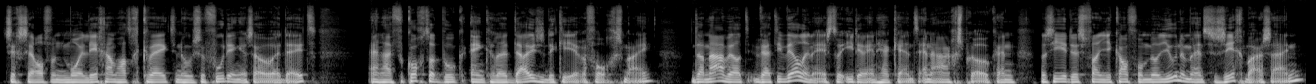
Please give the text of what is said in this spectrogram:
zichzelf een mooi lichaam had gekweekt. En hoe zijn voeding en zo eh, deed. En hij verkocht dat boek enkele duizenden keren volgens mij. Daarna werd, werd hij wel ineens door iedereen herkend en aangesproken. En dan zie je dus van je kan voor miljoenen mensen zichtbaar zijn.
